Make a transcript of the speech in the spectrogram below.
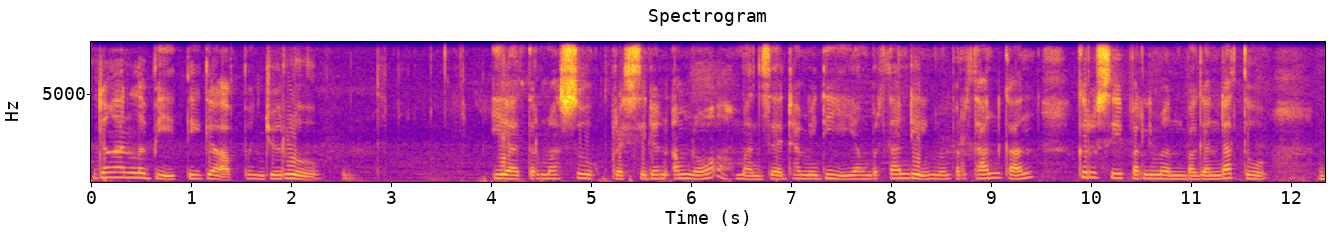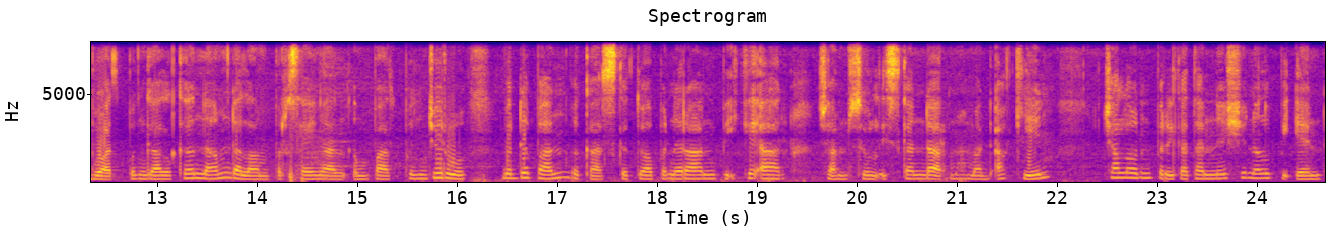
dengan lebih tiga penjuru. Ia termasuk Presiden AMNO Ahmad Zaid Hamidi yang bertanding mempertahankan kerusi Parlimen Bagan Datuk buat penggal ke-6 dalam persaingan empat penjuru berdepan bekas Ketua Peneran PKR Syamsul Iskandar Muhammad Akin, calon Perikatan Nasional PN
